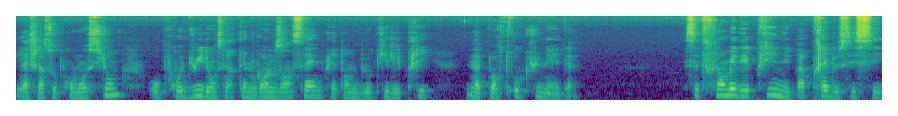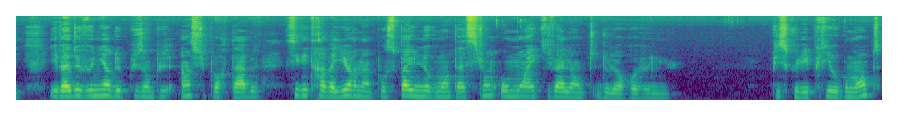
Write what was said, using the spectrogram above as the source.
La chasse aux promotions, aux produits dont certaines grandes enseignes prétendent bloquer les prix, n'apporte aucune aide. Cette flambée des prix n'est pas près de cesser et va devenir de plus en plus insupportable si les travailleurs n'imposent pas une augmentation au moins équivalente de leurs revenus. Puisque les prix augmentent,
